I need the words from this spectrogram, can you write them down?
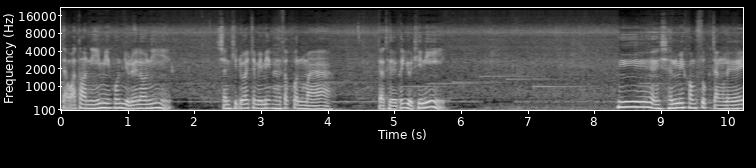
แต่ว่าตอนนี้มีคนอยู่ด้วยแล้วนี่ ฉันคิดว่าจะไม่มีใครสักคนมา แต่เธอก็อยู่ที่นี่เฮ้ยฉันมีความสุขจังเลย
